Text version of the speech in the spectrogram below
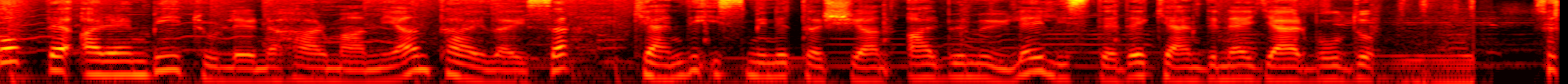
pop ve R&B türlerini harmanlayan Tyla ise kendi ismini taşıyan albümüyle listede kendine yer buldu. So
